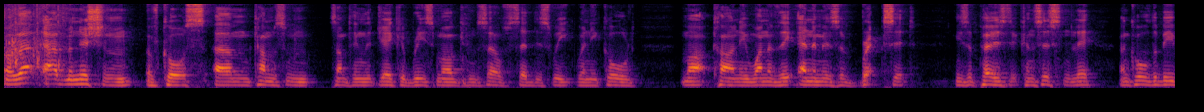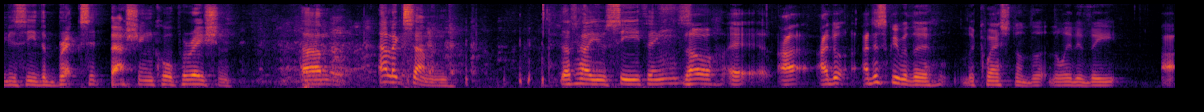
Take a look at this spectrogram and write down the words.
Well, that admonition, of course, um, comes from something that Jacob Rees-Mogg himself said this week when he called Mark Carney one of the enemies of Brexit. He's opposed it consistently and called the BBC the Brexit-bashing corporation. Um, Alex Salmond, is that how you see things? No, uh, I, I, don't, I disagree with the, the question of the, the lady. The, uh,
